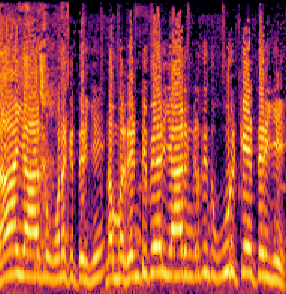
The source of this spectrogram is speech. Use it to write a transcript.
நான் யாருன்னு உனக்கு தெரியும். நம்ம ரெண்டு பேர் யாருங்கிறது இந்த ஊருக்கே தெரியும்.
